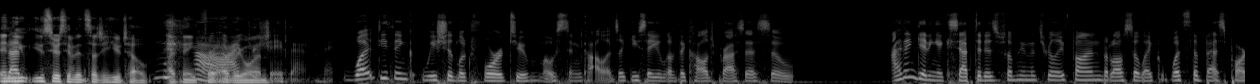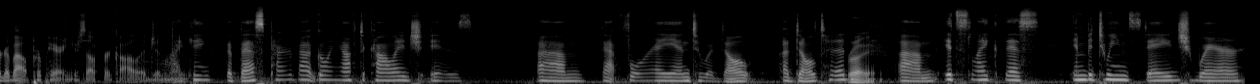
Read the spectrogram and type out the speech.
And That- you, you seriously have been such a huge help, I think, for Oh, I everyone. appreciate that. What do you think we should look forward to most in college? Like you say you love the college process, so I think getting accepted is something that's really fun, but also like what's the best part about preparing yourself for college and I think the best part about going off to college is um, that foray into adult adulthood. Right. Um, it's like this in between stage where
